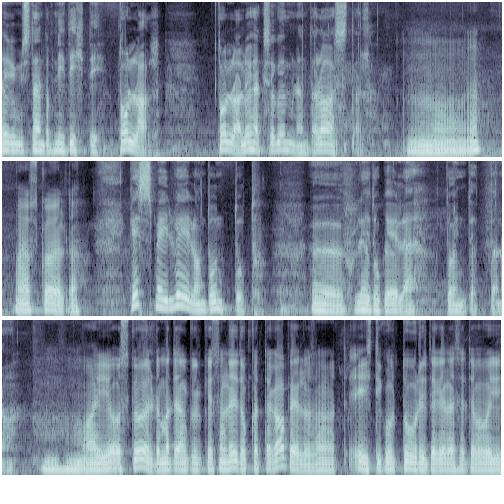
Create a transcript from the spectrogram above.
ei, mis tähendab nii tihti, tollal, tollal üheksakümnendal aastal. nojah, ma ei oska öelda. kes meil veel on tuntud öö, leedu keele tundjatena? Ma ei oska öelda, ma tean küll, kes on leedukatega abielus olnud, Eesti kultuuritegelased ja, või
